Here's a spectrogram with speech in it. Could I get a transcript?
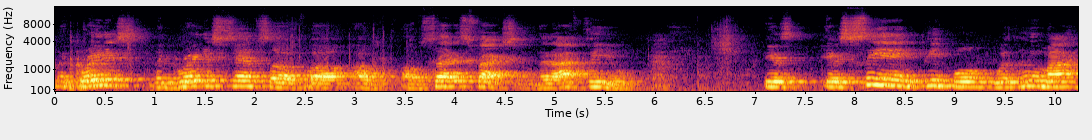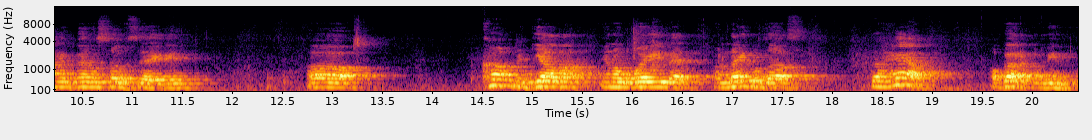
the greatest, the greatest sense of, uh, of, of satisfaction that I feel is, is seeing people with whom I have been associated uh, come together in a way that enables us to have a better community.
